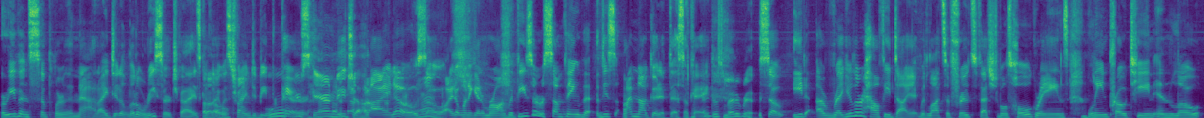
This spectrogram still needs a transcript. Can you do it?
or even simpler than that I did a little research guys because I was trying to be Ooh, prepared you're scaring me, child. I know, so I don't want to get them wrong. But these are something that these I'm not good at this. Okay, Just let it rip. so eat a regular healthy diet with lots of fruits, vegetables, whole grains, lean protein, and low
